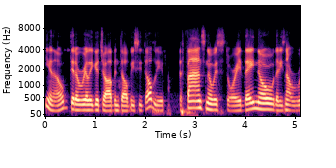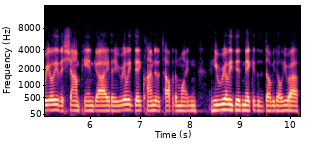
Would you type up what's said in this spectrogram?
you know, did a really good job in WCW. The fans know his story. They know that he's not really the champagne guy, that he really did climb to the top of the mountain, and he really did make it to the WWF.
